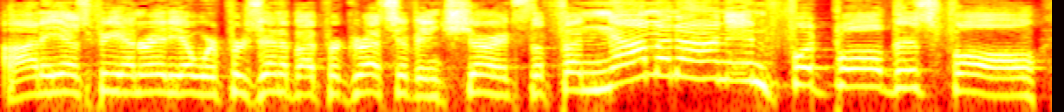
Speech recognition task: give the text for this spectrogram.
On ESPN Radio, we're presented by Progressive Insurance. The phenomenon in football this fall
